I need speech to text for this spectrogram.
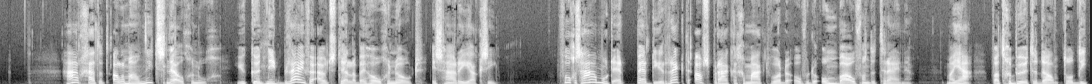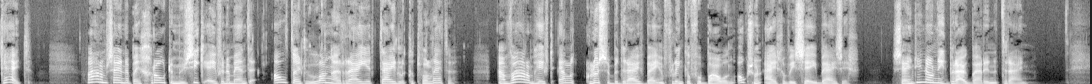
Haar gaat het allemaal niet snel genoeg. Je kunt niet blijven uitstellen bij hoge nood, is haar reactie. Volgens haar moeten er per direct afspraken gemaakt worden over de ombouw van de treinen. Maar ja, wat gebeurt er dan tot die tijd? Waarom zijn er bij grote muziekevenementen altijd lange rijen tijdelijke toiletten? En waarom heeft elk klussenbedrijf bij een flinke verbouwing ook zo'n eigen wc bij zich? Zijn die nou niet bruikbaar in de trein?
